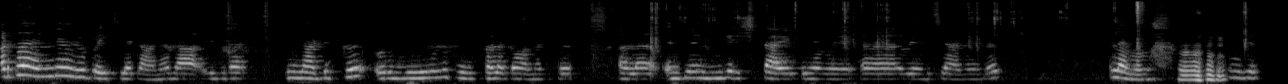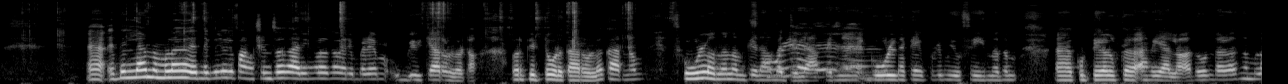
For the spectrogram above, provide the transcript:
അടുത്തത് എന്റെ ഒരു ബ്രേസ്ലെറ്റ് ആണ്. ഇവിടെ ഈ നടുക്ക് ഒരു മൂന്ന് പൂക്കളൊക്കെ വന്നിട്ട് ഉള്ള എനിക്ക് ഭയങ്കര ഇഷ്ടമായിട്ട് ഞാൻ മേടിച്ചതാണ് ഇത് അല്ലേ മാം? ഇതെല്ലാം നമ്മൾ എന്തെങ്കിലും ഒരു ഫംഗ്ഷൻസോ കാര്യങ്ങളോ ഒക്കെ വരുമ്പോഴേ ഉപയോഗിക്കാറുള്ളൂ കേട്ടോ അവർക്ക് ഇട്ട് കൊടുക്കാറുള്ളൂ. കാരണം സ്കൂളിലൊന്നും നമുക്ക് ഇടാൻ പറ്റില്ല. പിന്നെ ഗോൾഡൊക്കെ എപ്പോഴും യൂസ് ചെയ്യുന്നതും കുട്ടികൾക്ക് അറിയാലോ. അതുകൊണ്ടാണ് നമ്മൾ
